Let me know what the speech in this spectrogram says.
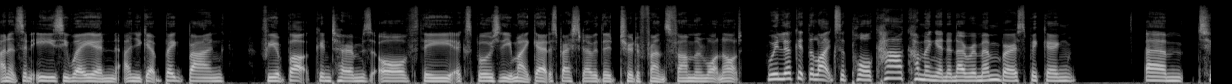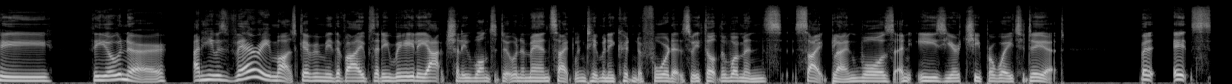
and it's an easy way in, and you get big bang for your buck in terms of the exposure that you might get, especially now with the Tour de France Femmes and whatnot. We look at the likes of Paule Ka coming in, and I remember speaking um, to the owner, and he was very much giving me the vibes that he really actually wanted to own a men's cycling team and he couldn't afford it. So he thought the women's cycling was an easier, cheaper way to do it. But it's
